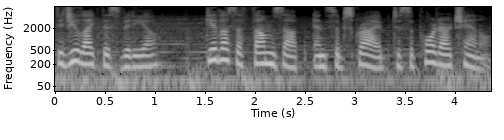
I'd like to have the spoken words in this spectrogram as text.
Did you like this video? Give us a thumbs up and subscribe to support our channel.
